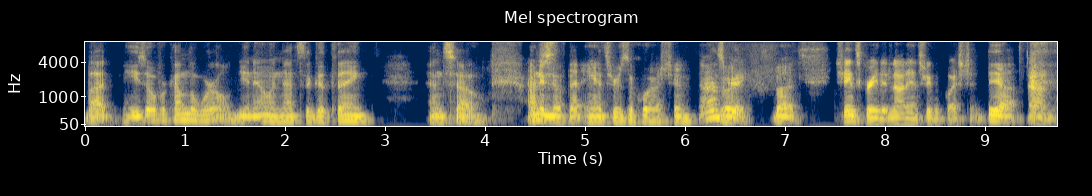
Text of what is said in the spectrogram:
But he's overcome the world, you know, and that's the good thing. And so I don't even know if that answers the question. That's but- great. But Shane's great at not answering the question. yeah. Um,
